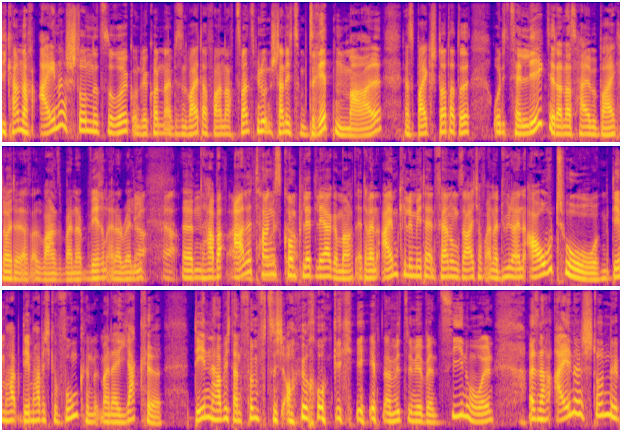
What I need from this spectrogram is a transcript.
Die kamen nach einer Stunde zurück und wir konnten ein bisschen weiterfahren. Nach 20 Minuten stand ich zum dritten Mal, das Bike stotterte und ich zerlegte dann das halbe Bike, Leute, das ist also Wahnsinn, einer, während einer Rallye. Ja, ja. Ähm, habe alle Tanks ja. komplett leer gemacht. Etwa in einem Kilometer Entfernung sah ich auf einer Düne ein Auto. Mit dem hab, dem habe ich gewunken mit meiner Jacke. Denen habe ich dann 50 Euro gegeben, damit sie mir Benzin holen. Also nach einer Stunde,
